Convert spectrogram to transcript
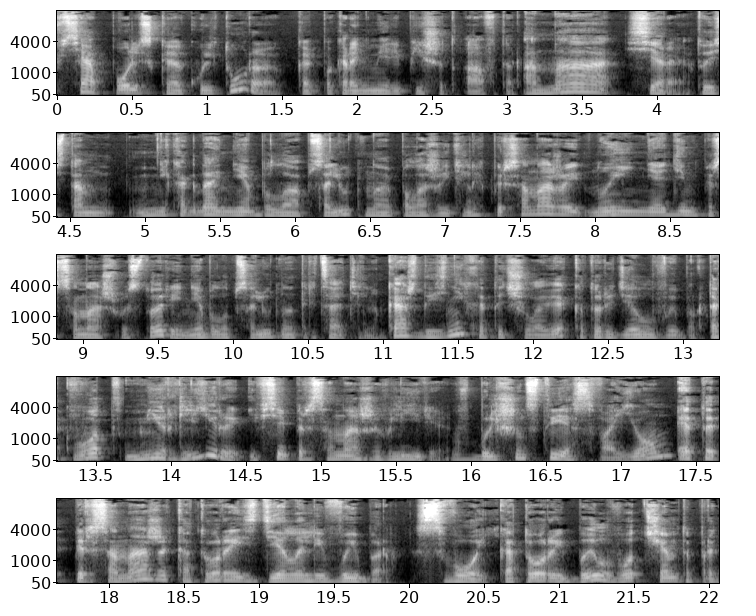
Вся польская культура, как, по крайней мере, пишет автор, она серая. То есть там никогда не было абсолютно положительных персонажей, но и ни один персонаж в истории не был абсолютно отрицательным. Каждый из них — это человек, который делал выбор. Так вот, мир Лиры и все персонажи в Лире в большинстве своем — это персонажи, которые сделали выбор свой, который был вот чем-то продиктован.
